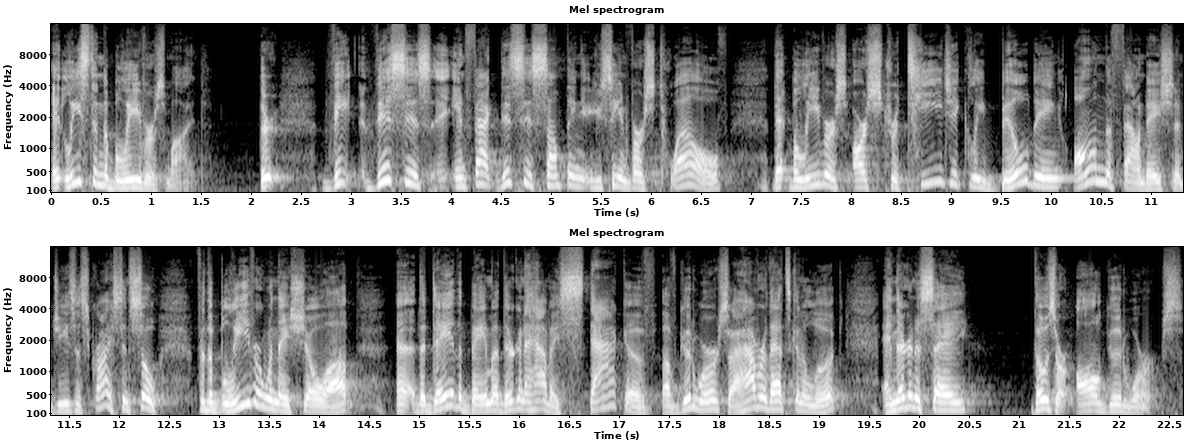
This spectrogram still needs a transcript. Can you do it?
at least in the believer's mind. The, this is, in fact, this is something you see in verse 12 that believers are strategically building on the foundation of Jesus Christ. And so, for the believer, when they show up, uh, the day of the Bema, they're going to have a stack of, of good works, or however that's going to look, and they're going to say, Those are all good works.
